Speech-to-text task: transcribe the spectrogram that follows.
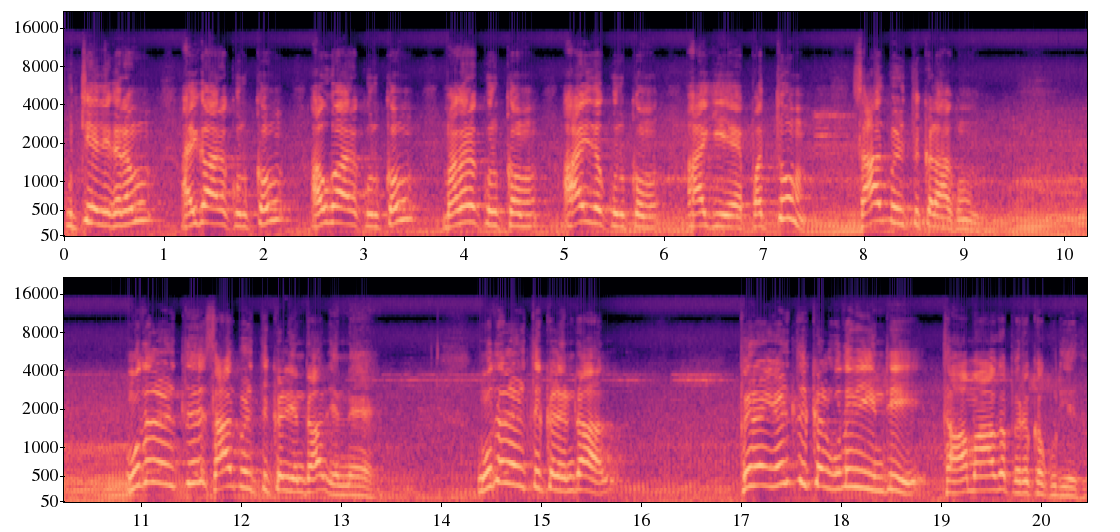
குற்றியல் நிகரம் ஐகார குறுக்கம் ஔகார குறுக்கம் மகர குறுக்கம் ஆயுத குறுக்கம் ஆகிய பத்தும் சார்பெழுத்துக்களாகும். முதல் எழுத்து சார்பெழுத்துக்கள் என்றால் என்ன? முதல் எழுத்துக்கள் என்றால் பிற எழுத்துக்கள் உதவியின்றி தாமாக பிறக்கக்கூடியது.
